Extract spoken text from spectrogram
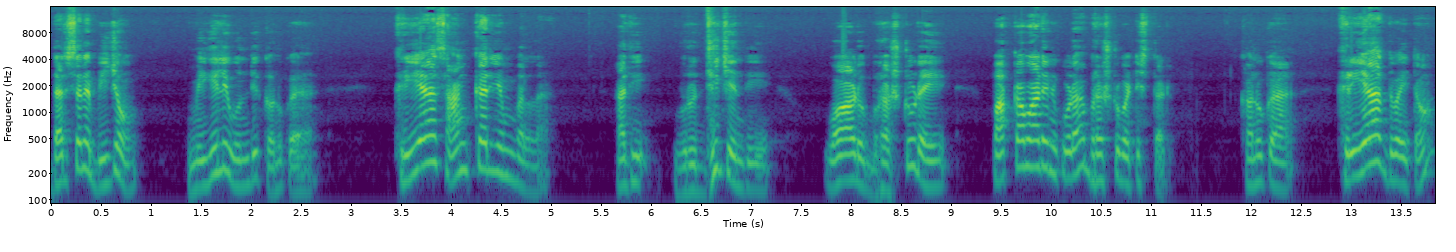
దర్శన బీజం మిగిలి ఉంది కనుక క్రియా సాంకర్యం వల్ల అది వృద్ధి చెంది వాడు భ్రష్టుడై పక్కవాడిని కూడా భ్రష్టు పట్టిస్తాడు. కనుక క్రియాద్వైతం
